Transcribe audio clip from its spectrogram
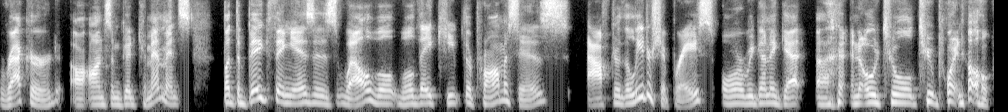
record uh, on some good commitments. But the big thing is, is well, will will they keep their promises after the leadership race, or are we going to get uh, an O'Toole 2.0?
